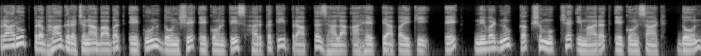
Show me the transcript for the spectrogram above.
प्रारूप प्रभाग रचनाबाबत एकूण दोनशे एकोणतीस हरकती प्राप्त झाला आहेत. त्यापैकी एक निवडणूक कक्ष मुख्य इमारत एकोणसाठ, दोन,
